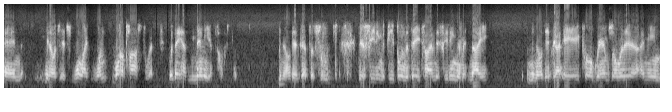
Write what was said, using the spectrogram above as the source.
and you know, it's, it's more like one one apostolate, but they have many apostolates you know, they've got the food. They're feeding the people in the daytime. They're feeding them at night. You know, they've got AA programs over there. I mean,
